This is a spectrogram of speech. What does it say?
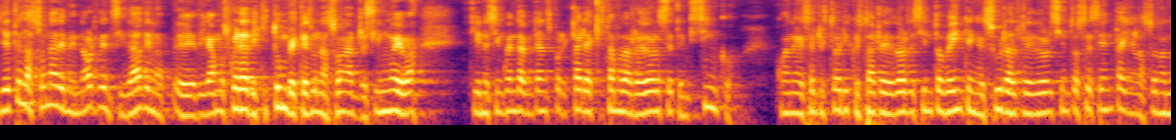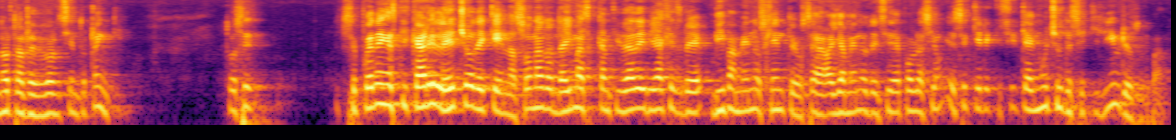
Y esta es la zona de menor densidad, eh, digamos, fuera de Quitumbe, que es una zona recién nueva, tiene 50 habitantes por hectárea, aquí estamos alrededor de 75, cuando en el centro histórico está alrededor de 120, en el sur alrededor de 160 y en la zona norte alrededor de 130. Entonces, se pueden explicar el hecho de que en la zona donde hay más cantidad de viajes viva menos gente, o sea, haya menos densidad de población, eso quiere decir que hay muchos desequilibrios urbanos.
